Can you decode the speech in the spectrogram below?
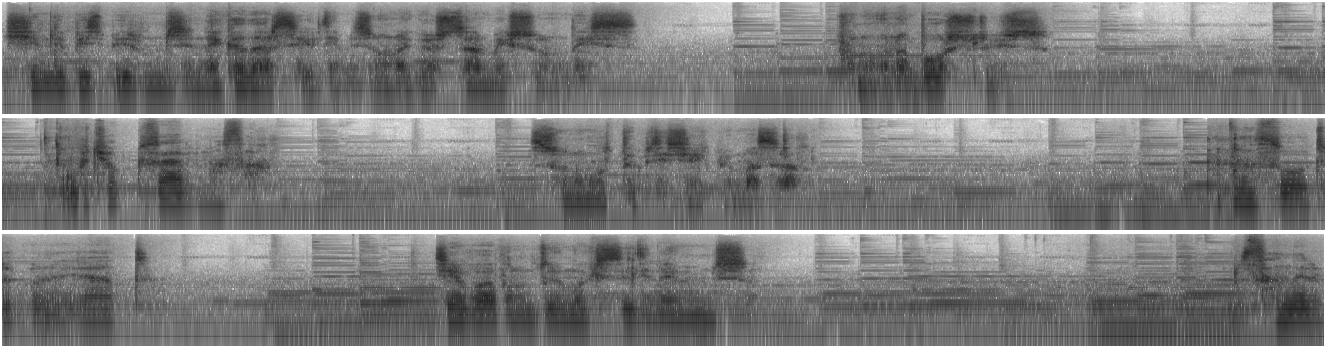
Şimdi biz birbirimizi ne kadar sevdiğimizi ona göstermek zorundayız. Bunu ona borçluyuz. Bu çok güzel bir masal. Sonu mutlu bitecek bir masal. Nasıl olacak o Necat? Cevabını duymak istediğine emin misin? Sanırım.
